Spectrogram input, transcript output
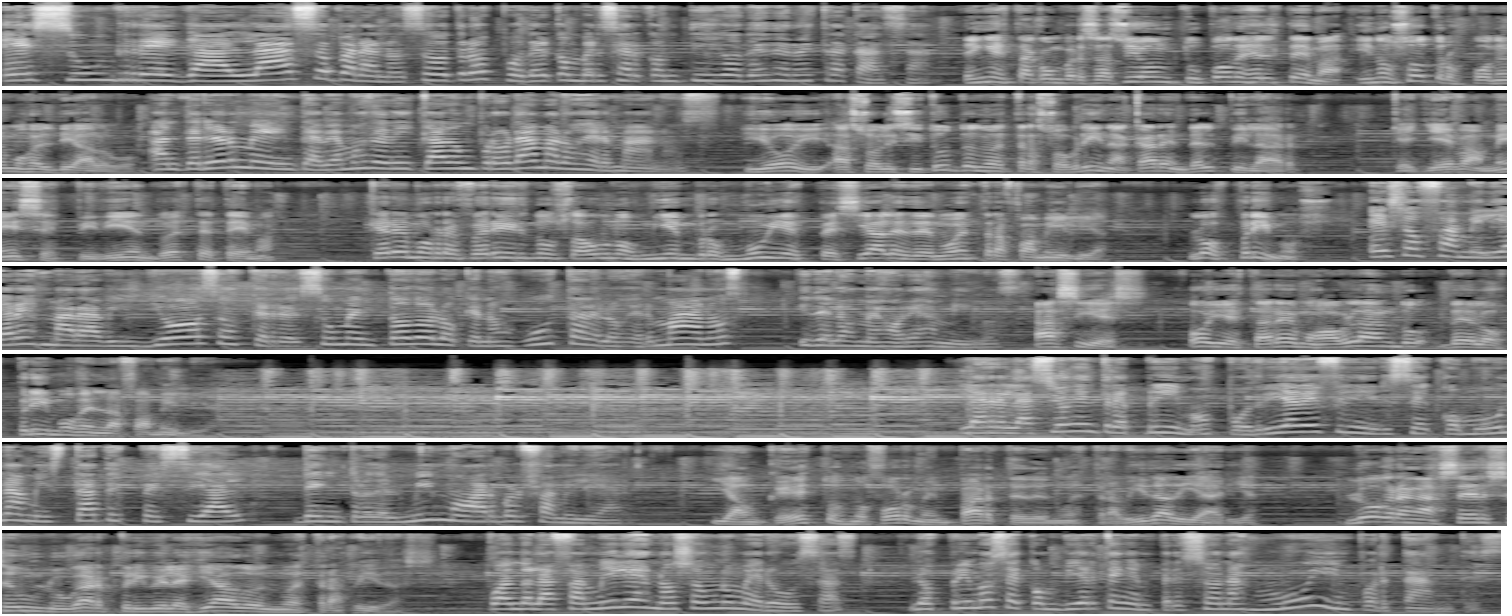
Es un regalazo para nosotros poder conversar contigo desde nuestra casa. En esta conversación tú pones el tema y nosotros ponemos el diálogo. Anteriormente habíamos dedicado un programa a los hermanos. Y hoy, a solicitud de nuestra sobrina Karen del Pilar, que lleva meses pidiendo este tema, queremos referirnos a unos miembros muy especiales de nuestra familia, los primos. Esos familiares maravillosos que resumen todo lo que nos gusta de los hermanos y de los mejores amigos. Así es, hoy estaremos hablando de los primos en la familia. La relación entre primos podría definirse como una amistad especial dentro del mismo árbol familiar. Y aunque estos no formen parte de nuestra vida diaria, logran hacerse un lugar privilegiado en nuestras vidas. Cuando las familias no son numerosas, los primos se convierten en personas muy importantes.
